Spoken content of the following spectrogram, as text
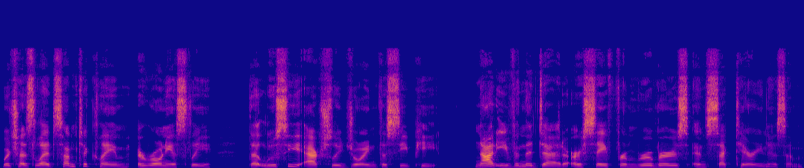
which has led some to claim, erroneously, that Lucy actually joined the CP. Not even the dead are safe from rumors and sectarianism.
